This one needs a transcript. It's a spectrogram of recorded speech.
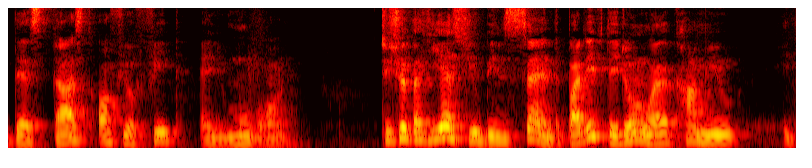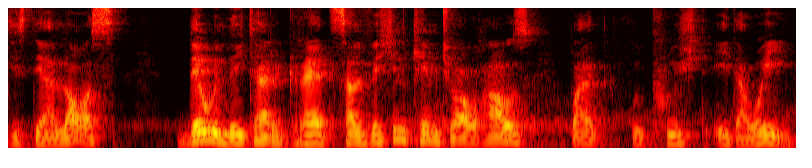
the dust off your feet and you move on. To show that yes, you've been sent, but if they don't welcome you, it is their loss. They will later regret. Salvation came to our house, but we pushed it away.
